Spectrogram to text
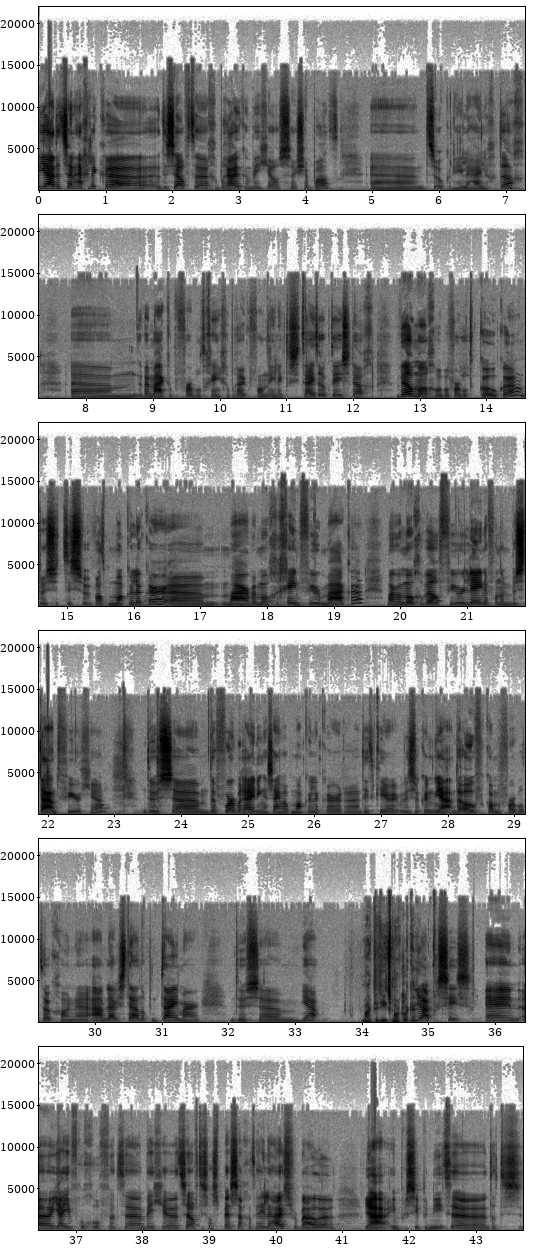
ja, dat zijn eigenlijk dezelfde gebruiken een beetje als Shabbat. het is ook een hele heilige dag. Um, wij maken bijvoorbeeld geen gebruik van elektriciteit ook deze dag. Wel mogen we bijvoorbeeld koken, dus het is wat makkelijker. Um, maar we mogen geen vuur maken, maar we mogen wel vuur lenen van een bestaand vuurtje. Dus um, de voorbereidingen zijn wat makkelijker uh, dit keer. Dus we kunnen, ja, de oven kan bijvoorbeeld ook gewoon uh, aan blijven staan op een timer. Dus ja. Maakt het iets makkelijker? Ja, precies. En uh, ja, je vroeg of het uh, een beetje hetzelfde is als Pesach, het hele huis verbouwen. Ja, in principe niet. Uh, dat is.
